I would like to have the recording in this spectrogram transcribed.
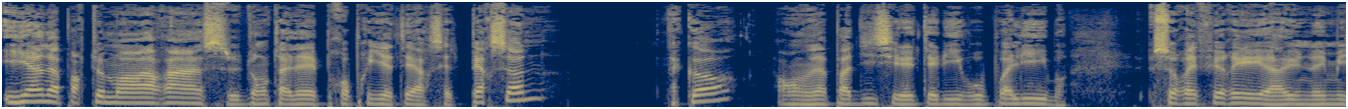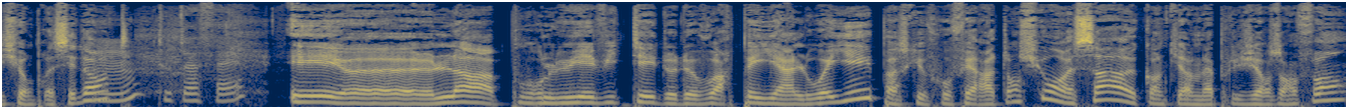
Il y a un appartement à Reims dont elle est propriétaire, cette personne. D'accord? On n'a pas dit s'il était libre ou pas libre. Se référer à une émission précédente. Mmh, tout à fait. Et euh, là, pour lui éviter de devoir payer un loyer, parce qu'il faut faire attention à ça, quand il y en a plusieurs enfants,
